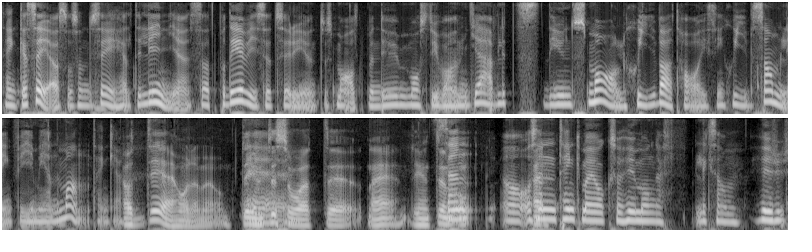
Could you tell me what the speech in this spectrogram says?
tänka sig, alltså som du säger helt i linje. Så att på det viset så är det ju inte smalt men det måste ju vara en jävligt, det är ju en smal skiva att ha i sin skivsamling för gemene man tänker jag. Ja, det håller jag med om. Det är ju Eh. inte så att... eh, Nej, det är inte... Sen, ja, och sen tänker man ju också hur många, liksom, hur,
